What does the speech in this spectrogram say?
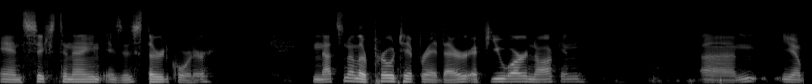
and six to nine is his third quarter. And that's another pro tip right there. If you are knocking, um, you know,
